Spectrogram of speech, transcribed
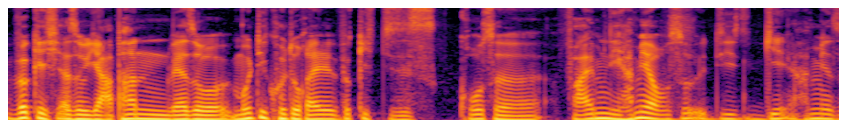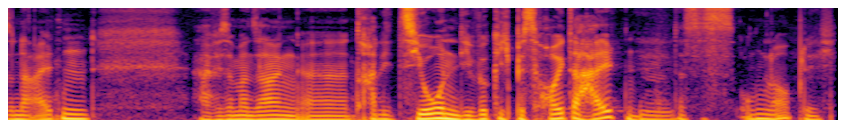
wirklich, also Japan wäre so multikulturell wirklich dieses große, vor allem die haben ja auch so, die haben ja so eine alten, ja, wie soll man sagen, äh, Traditionen, die wirklich bis heute halten. Das ist unglaublich.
